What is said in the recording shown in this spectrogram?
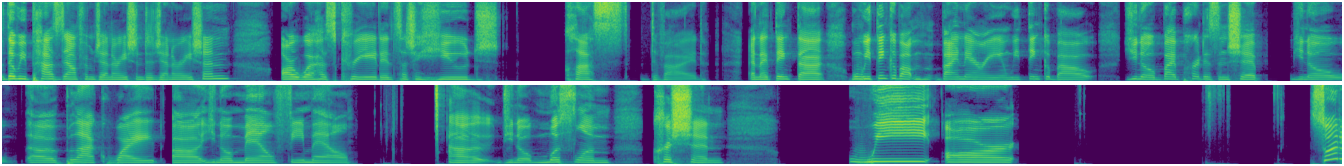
that we pass down from generation to generation are what has created such a huge class divide. And I think that when we think about binary and we think about, you know, bipartisanship, you know, uh, black, white, uh, you know, male, female, uh, you know, Muslim, Christian, we are sort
